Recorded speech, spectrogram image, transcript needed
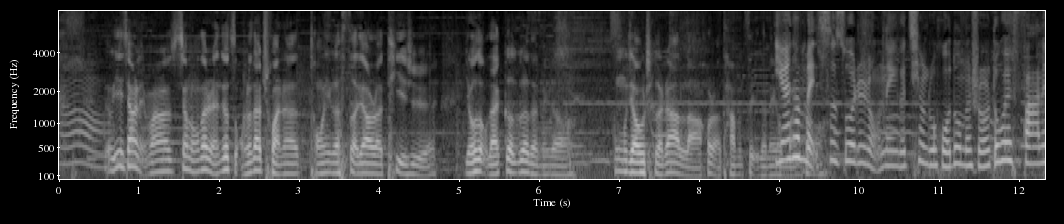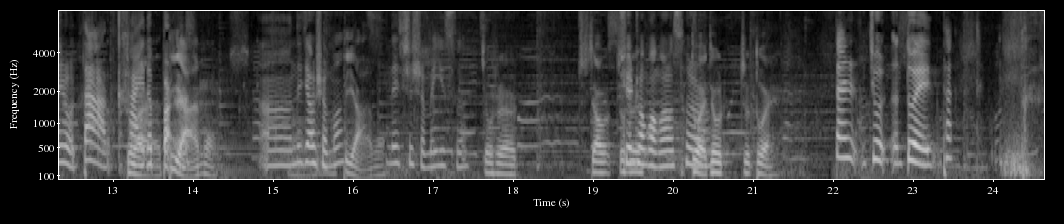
哦，我印象里面，兴隆的人就总是在穿着同一个色调的 T 恤，游走在各个的那个公交车站啦，或者他们自己的那个。因为他每次做这种那个庆祝活动的时候，都会发那种大开的本儿，DM 嗯，那叫什么？DM 那是什么意思？就是叫、就是、宣传广告册。对，就就对，但是就嗯，对他，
